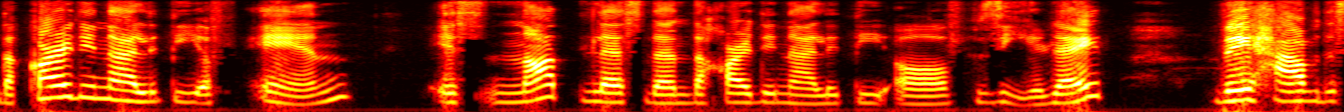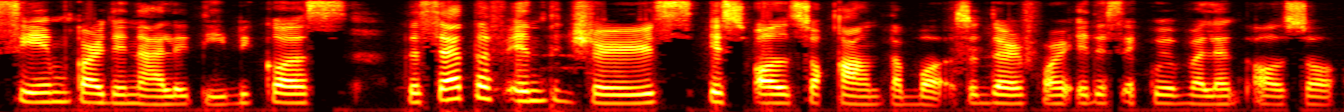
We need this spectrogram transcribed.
the cardinality of N is not less than the cardinality of Z, right? They have the same cardinality because the set of integers is also countable. So therefore, it is equivalent also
